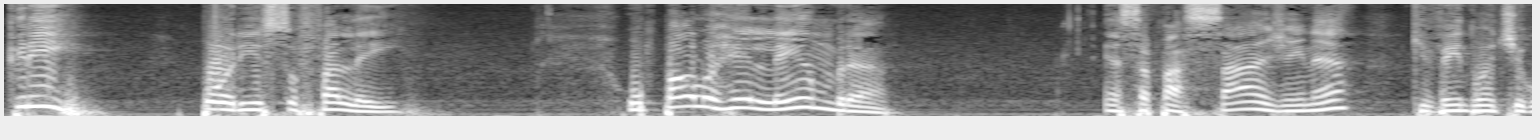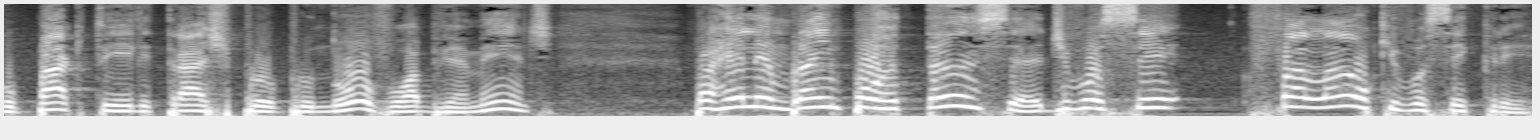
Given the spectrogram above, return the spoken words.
Cri, por isso falei. O Paulo relembra essa passagem, né? Que vem do antigo pacto e ele traz para o novo, obviamente, para relembrar a importância de você falar o que você crê.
